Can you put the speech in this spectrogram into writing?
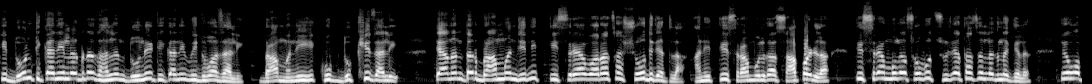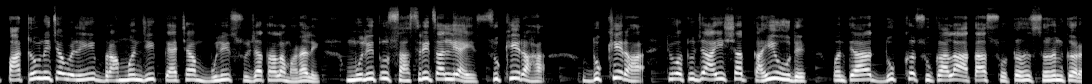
की दोन ठिकाणी लग्न झालं आणि दोन्ही ठिकाणी विधवा झाली. ब्राह्मणी ही खूप दुःखी झाली. त्यानंतर ब्राह्मणजींनी तिसऱ्या वराचा शोध घेतला आणि तिसरा मुलगा सापडला. तिसऱ्या मुलासोबत सुजाताचं लग्न केलं. तेव्हा पाठवणीच्या वेळी ब्राह्मणजी त्याच्या मुली सुजाताला म्हणाले मुली तू सासरी चालली आहे. सुखी राहा. दुःखी राहा. किंवा तुझ्या आयुष्यात काही होऊ दे. पण त्या दुःख सुखाला आता स्वतः सहन कर.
